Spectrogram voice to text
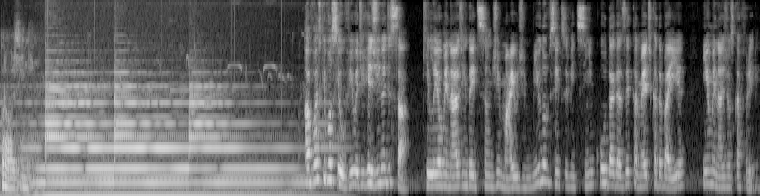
prógene. A voz que você ouviu é de Regina de Sá, que lê a homenagem da edição de maio de 1925 da Gazeta Médica da Bahia, em homenagem a Oscar Freire.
